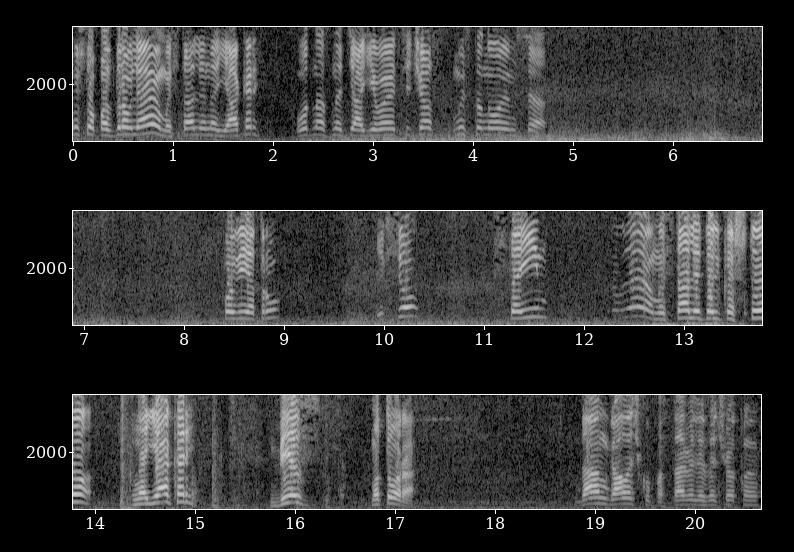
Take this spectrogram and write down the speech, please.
Ну что, поздравляю, мы стали на якорь. Вот нас натягивает сейчас. Мы становимся по ветру. И все. Стоим. Мы стали только что на якорь без мотора. Дан, галочку поставили зачетную.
